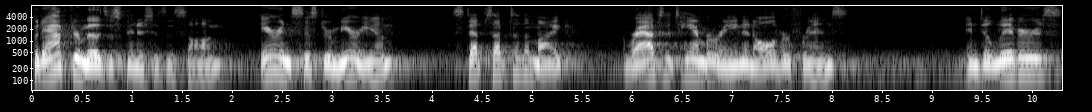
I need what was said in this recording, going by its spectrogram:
But after Moses finishes his song, Aaron's sister Miriam steps up to the mic, grabs the tambourine and all of her friends, and delivers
